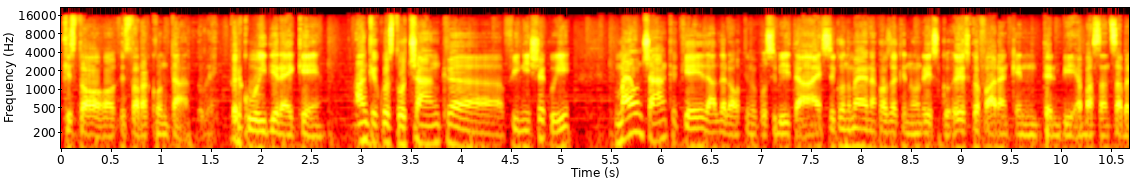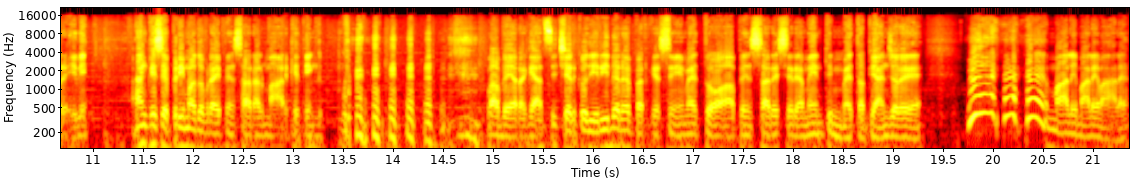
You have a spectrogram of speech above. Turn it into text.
che sto, che sto raccontando. Per cui direi che anche questo chunk eh, finisce qui ma è un chunk che dà delle ottime possibilità e secondo me è una cosa che non riesco, riesco a fare anche in tempi abbastanza brevi anche se prima dovrei pensare al marketing. Vabbè ragazzi, cerco di ridere perché se mi metto a pensare seriamente mi metto a piangere male male male.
